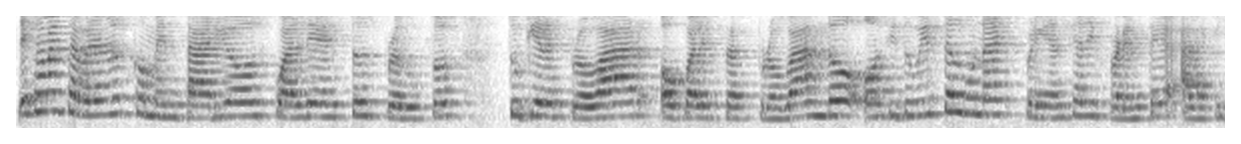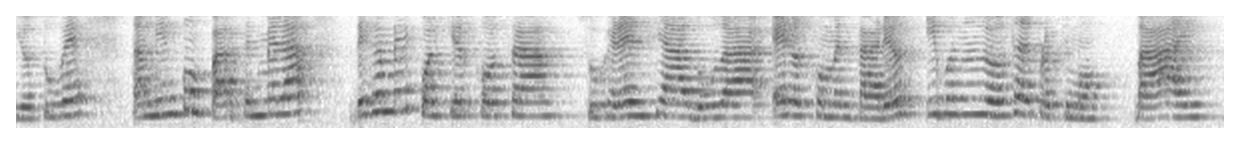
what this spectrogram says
déjame saber en los comentarios cuál de estos productos tú quieres probar o cuál estás probando o si tuviste alguna experiencia diferente a la que yo tuve, también compártenmela. Déjame cualquier cosa, sugerencia, duda en los comentarios y pues nos vemos en el próximo. Bye.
